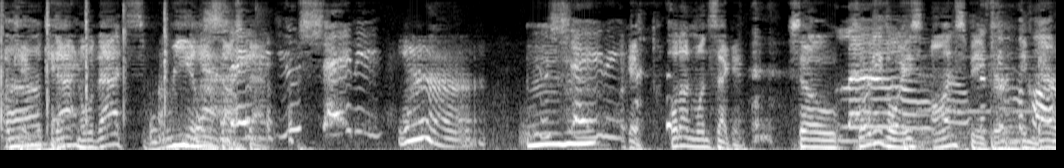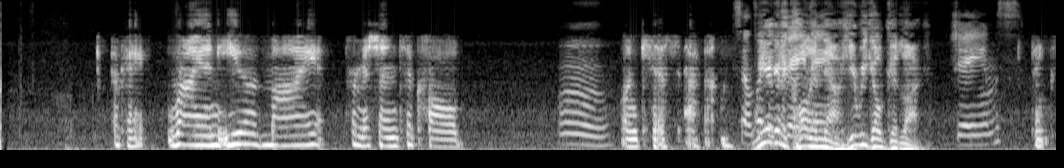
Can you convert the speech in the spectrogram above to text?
Okay, well, Okay. that, well, that's really Yeah. suspect. Shady. You shady. Yeah, You mm-hmm. shady. Okay, hold on one second. So, flirty voice Low. on Let's speaker. give him a call. Embar- okay, Ryan, you have my permission to call Mm, on Kiss FM. sounds we like are going to call him now. Here we go. Good luck. James. Thanks.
